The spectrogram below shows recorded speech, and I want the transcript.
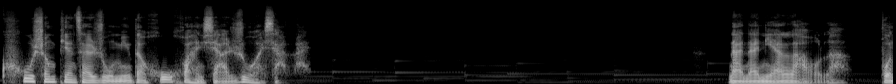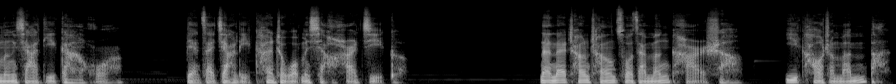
哭声便在乳名的呼唤下弱下来。奶奶年老了。不能下地干活，便在家里看着我们小孩几个。奶奶常常坐在门槛上，依靠着门板。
